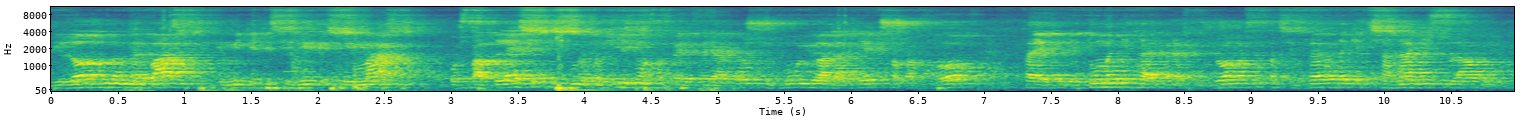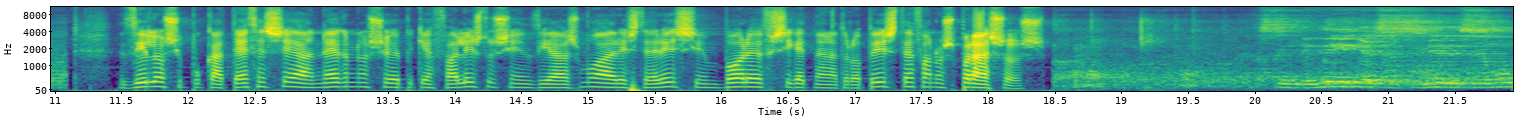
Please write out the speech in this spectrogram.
Δηλώνουμε με βάση τη τιμή και τη συνείδησή μας πως στα πλαίσια της συμμετοχής μας στο Περιφερειακό Συμβούλιο αλλά και έξω από αυτό θα υπηρετούμε και θα υπερασπιζόμαστε τα συμφέροντα και τις ανάγκες του λαού. Δήλωση που κατέθεσε ανέγνωσε ο επικεφαλής του Συνδυασμού Αριστερής Συμπόρευση για την Ανατροπή Στέφανος Πράσος. Στην τιμή και στη συνείδησή μου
